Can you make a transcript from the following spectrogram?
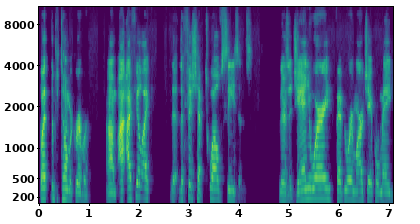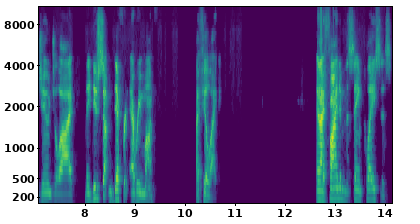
but the Potomac River. Um, I, I feel like the, the fish have 12 seasons. There's a January, February, March, April, May, June, July. They do something different every month. I feel like, and I find them in the same places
